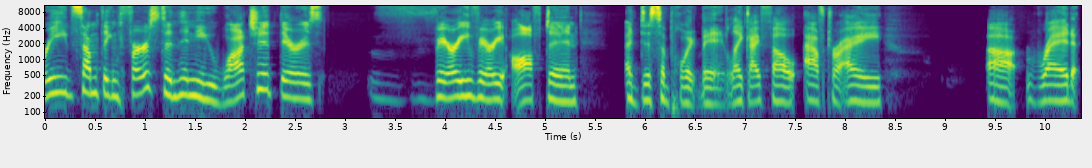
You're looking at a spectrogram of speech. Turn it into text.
read something first and then you watch it, there is very, very often a disappointment. Like I felt after I uh read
